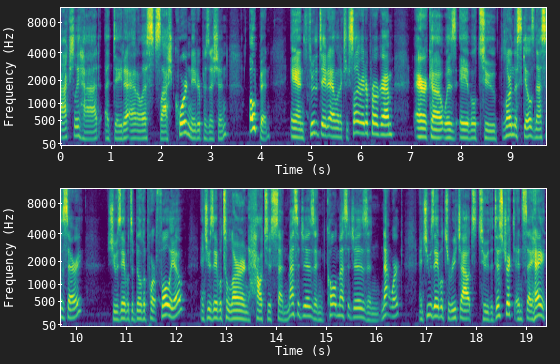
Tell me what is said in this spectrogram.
actually had a data analyst slash coordinator position open and through the Data Analytics Accelerator program, Erica was able to learn the skills necessary. She was able to build a portfolio and she was able to learn how to send messages and cold messages and network. And she was able to reach out to the district and say, hey,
